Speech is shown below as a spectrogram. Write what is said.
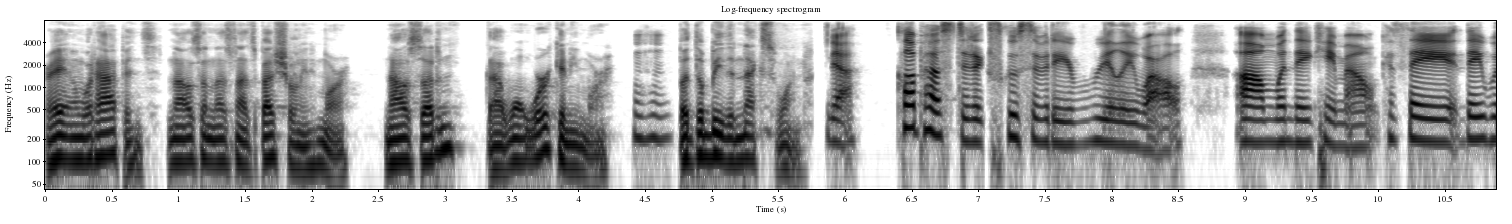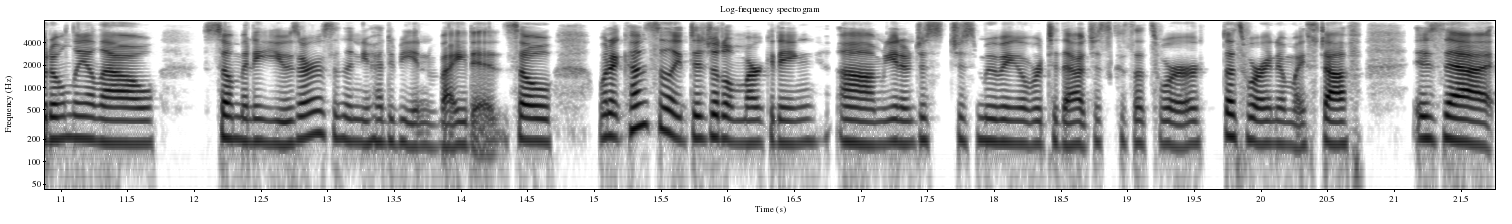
right and what happens now all of a sudden that's not special anymore now all of a sudden that won't work anymore Mhm. but there'll be the next one Yeah. Clubhouse did exclusivity really well um, when they came out because they they would only allow so many users and then you had to be invited. So when it comes to like digital marketing, um, you know, just just moving over to that, just because that's where that's where I know my stuff is that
